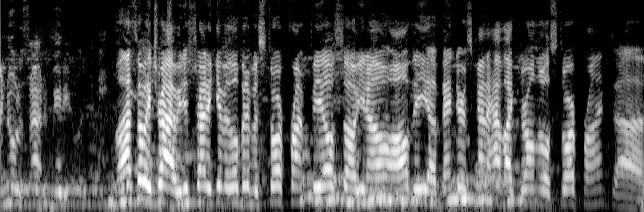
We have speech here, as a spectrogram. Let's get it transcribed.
I noticed that immediately. Well, that's what we try. We just try to give it a little bit of a storefront feel. So, you know, all the uh, vendors kind of have like their own little storefront. Uh,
